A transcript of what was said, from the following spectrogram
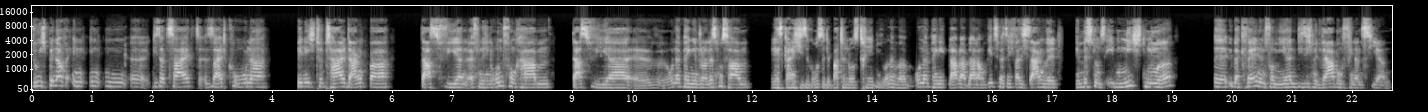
Du, ich bin auch in, in, in äh, dieser Zeit seit Corona bin ich total dankbar, dass wir einen öffentlichen Rundfunk haben, dass wir äh, unabhängigen Journalismus haben. Ich will jetzt gar nicht diese große Debatte lostreten, wie unabhängig, bla bla bla, darum geht es mir jetzt nicht. Was ich sagen will, wir müssten uns eben nicht nur äh, über Quellen informieren, die sich mit Werbung finanzieren.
